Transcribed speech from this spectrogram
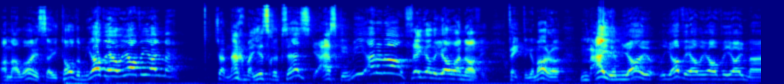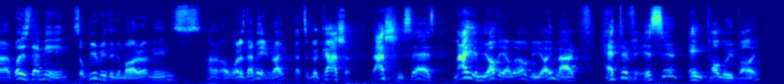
Amaloi, so he told him, Yovel, Yovi, Yoimer. So Nachman Yitzchak says, You're asking me? I don't know. Freg Eliyahu Anovi. Fake the Gemara. Mayim Yovel, Yovi, Yoimer. What does that mean? So we read the Gemara, means, I don't know, what does that mean, right? That's a good kasha. Rashi says, Mayim Yovel, Yovi, Yoimer. Heter ve'isr, ain't tolui boy.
